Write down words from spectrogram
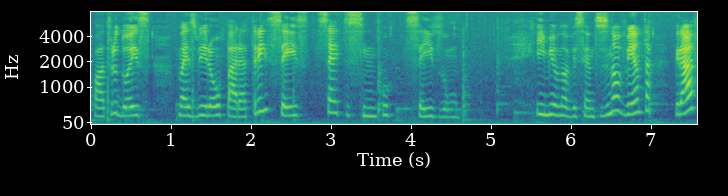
4-2, mas virou para 3-6, 7-5, 6-1. Em 1990, Graf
